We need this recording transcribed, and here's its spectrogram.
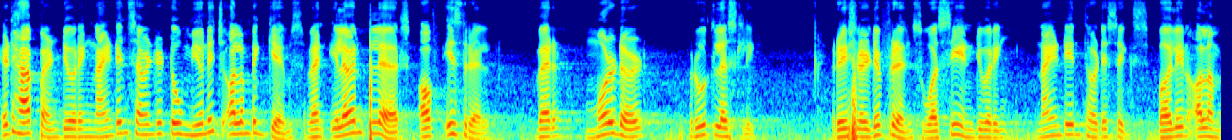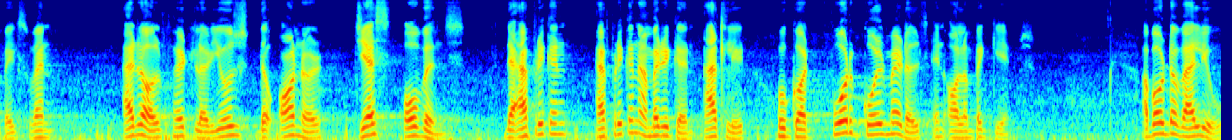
It happened during 1972 Munich Olympic Games when 11 players of Israel were murdered ruthlessly. Racial difference was seen during 1936 Berlin Olympics when Adolf Hitler used the honor Jesse Owens, the African African American athlete who got four gold medals in Olympic Games. About the value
